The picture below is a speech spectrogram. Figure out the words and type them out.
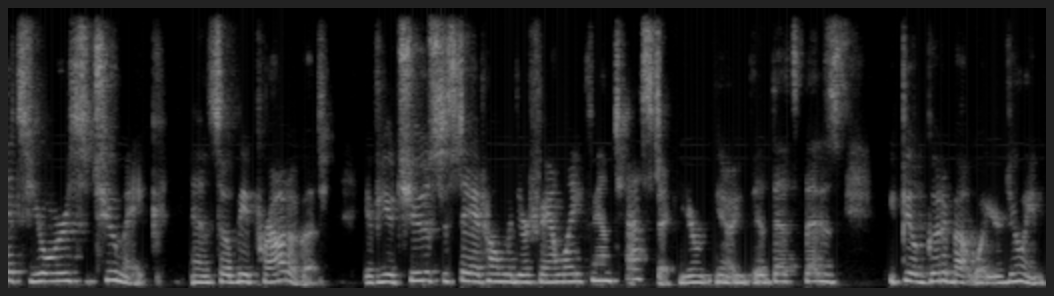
it's yours to make. And so be proud of it. If you choose to stay at home with your family, fantastic. You're, you know, that's, that is, you feel good about what you're doing.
